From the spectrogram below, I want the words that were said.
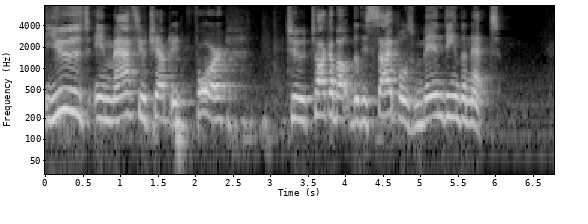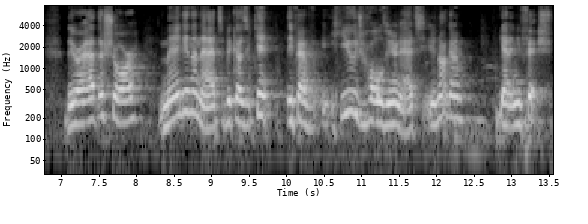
used in Matthew chapter 4 to talk about the disciples mending the net. They are at the shore mending the nets because you can't, if you have huge holes in your nets, you're not going to get any fish.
